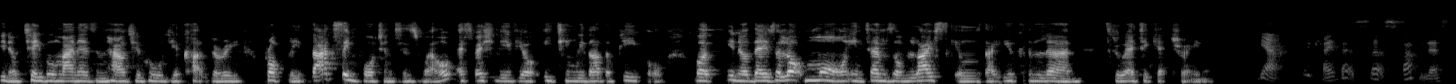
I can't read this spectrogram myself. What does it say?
you know table manners and how to hold your cutlery properly. That's important as well especially if you're eating with other people. But you know there's a lot more in terms of life skills that you can learn through etiquette training. Yeah. Okay. That's that's fabulous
